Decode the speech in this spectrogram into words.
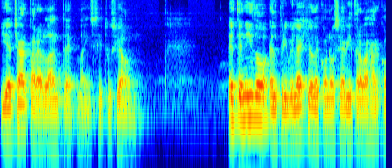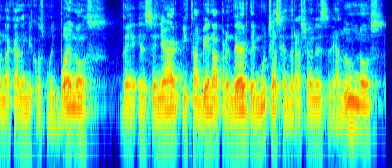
y echar para adelante la institución. He tenido el privilegio de conocer y trabajar con académicos muy buenos, de enseñar y también aprender de muchas generaciones de alumnos.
